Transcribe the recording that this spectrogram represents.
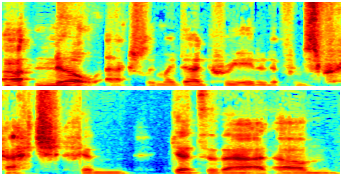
Uh, no, actually, my dad created it from scratch. And get to that. Um,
